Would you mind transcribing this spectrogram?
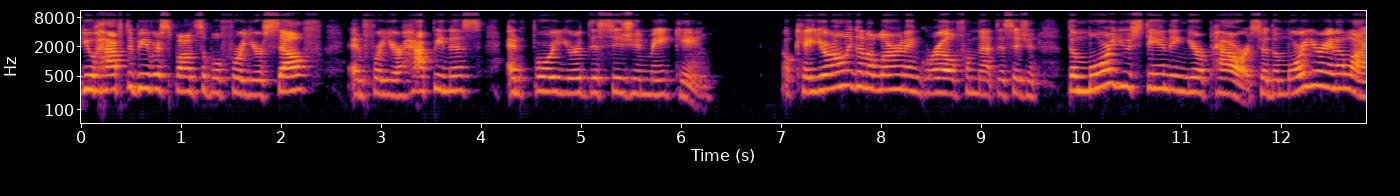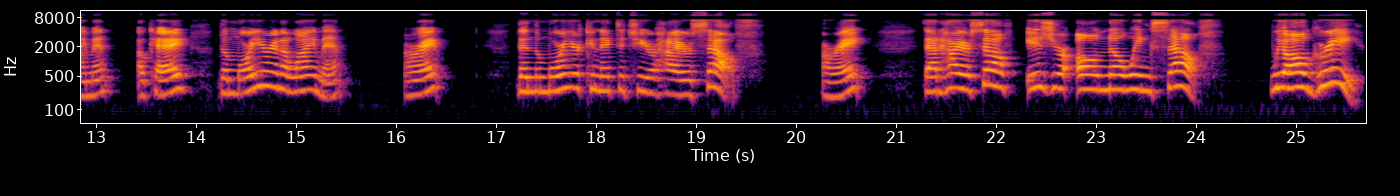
You have to be responsible for yourself and for your happiness and for your decision making. Okay? You're only going to learn and grow from that decision. The more you stand in your power, so the more you're in alignment, okay? The more you're in alignment, all right? Then the more you're connected to your higher self. All right? That higher self is your all knowing self. We all agree,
